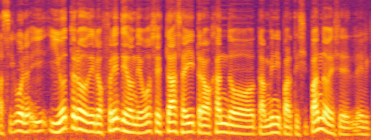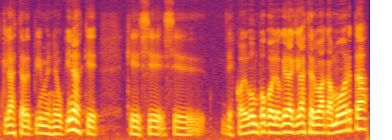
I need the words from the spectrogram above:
Así que bueno, y, otro de los frentes donde vos estás ahí trabajando también y participando es el, el clúster de pymes neuquinas que que se, descolgó un poco de lo que era el clúster Vaca Muerta,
